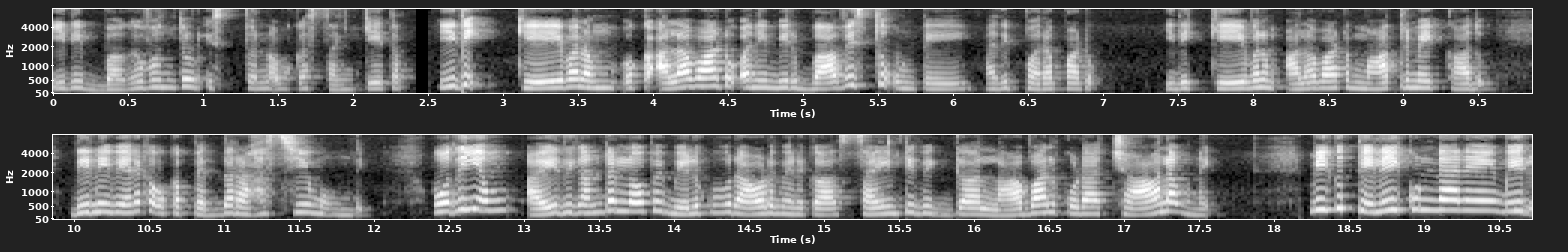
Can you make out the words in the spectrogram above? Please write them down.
ఇది భగవంతుడు ఇస్తున్న ఒక సంకేతం. ఇది కేవలం ఒక అలవాటు అని మీరు భావిస్తూ ఉంటే అది పొరపాటు. ఇది కేవలం అలవాటు మాత్రమే కాదు. దీని వెనుక ఒక పెద్ద రహస్యం ఉంది. ఉదయం ఐదు గంటల్లోపే మెలకువ రావడం వెనుక సైంటిఫిక్గా లాభాలు కూడా చాలా ఉన్నాయి. మీకు తెలియకుండానే మీరు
